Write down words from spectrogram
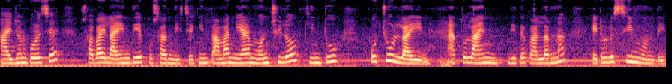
আয়োজন করেছে। সবাই লাইন দিয়ে প্রসাদ নিচ্ছে। কিন্তু আমার নেওয়ার মন ছিল। কিন্তু প্রচুর লাইন, এত লাইন দিতে পারলাম না। এটা হলো শিব মন্দির।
